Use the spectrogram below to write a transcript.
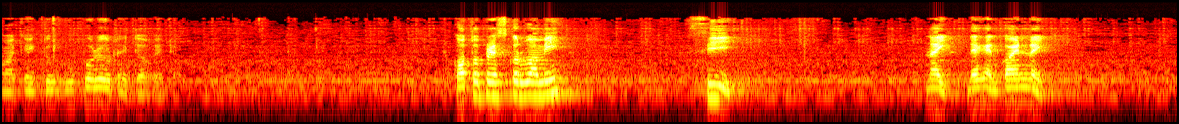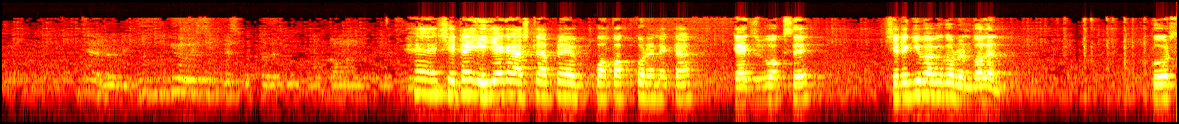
আমাকে একটু উপরে উঠাইতে হবে কত প্রেস করব আমি? সি নাই, দেখেন কয়েন নাই। হ্যাঁ সেটা এই জায়গায় আসলে আপনি পপ আপ করেন একটা টেক্সট বক্সে সেটা কীভাবে করবেন, বলেন? কোর্স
